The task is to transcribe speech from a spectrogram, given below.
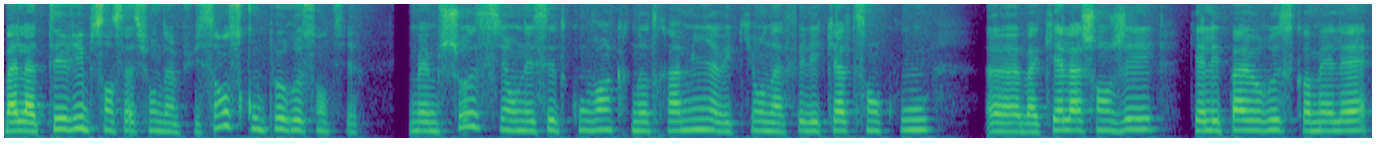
bah, la terrible sensation d'impuissance qu'on peut ressentir. Même chose si on essaie de convaincre notre amie avec qui on a fait les 400 coups euh, bah, qu'elle a changé, qu'elle n'est pas heureuse comme elle est,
